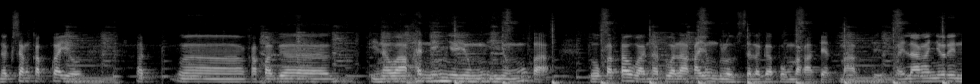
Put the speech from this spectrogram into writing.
nagsangkap kayo at uh, kapag uh, hinawakan ninyo yung inyong muka o katawan at wala kayong gloves talaga pong makati at mahapdi. Kailangan nyo rin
